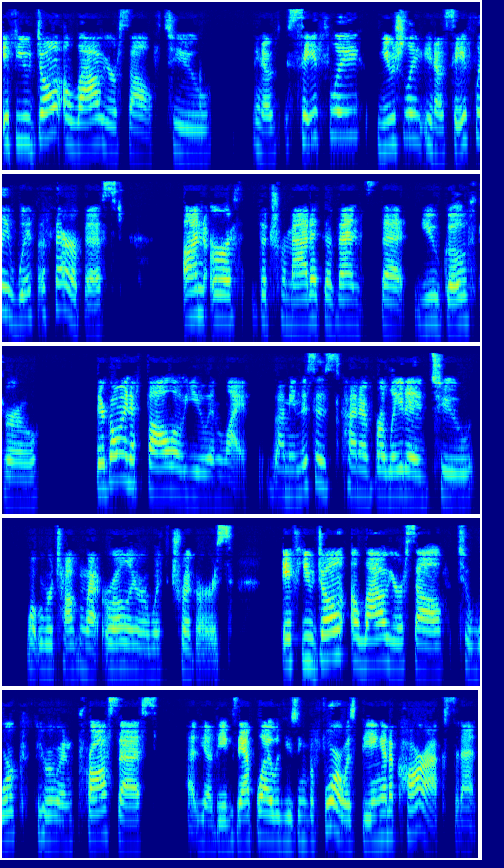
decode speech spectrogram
if you don't allow yourself to, you know, safely, usually, you know, safely with a therapist, unearth the traumatic events that you go through, they're going to follow you in life. I mean, this is kind of related to what we were talking about earlier with triggers. If you don't allow yourself to work through and process, uh, you know, the example I was using before was being in a car accident.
